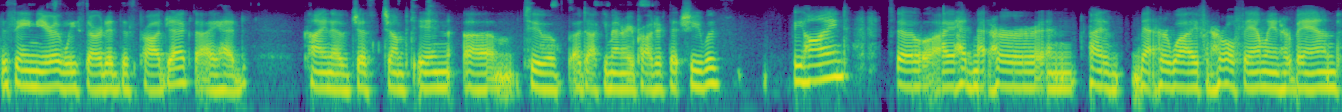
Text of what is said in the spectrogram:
the same year we started this project, I had kind of just jumped in um, to a, a, documentary project that she was behind. So I had met her and kind of met her wife and her whole family and her band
